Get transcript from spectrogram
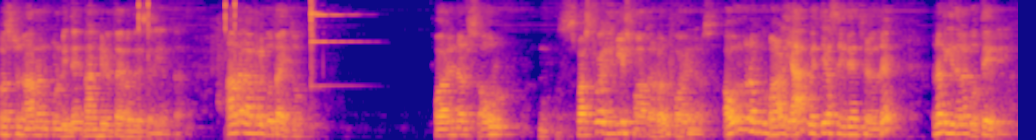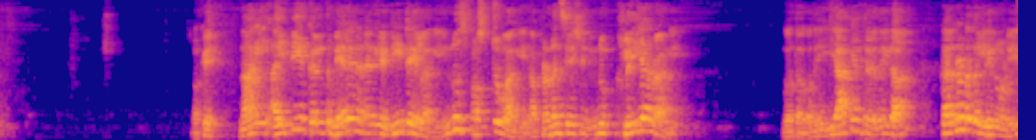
ಫಸ್ಟ್ ನಾನು ಅನ್ಕೊಂಡಿದ್ದೆ, ನಾನು ಹೇಳ್ತಾ ಇರೋದೇ ಸರಿ ಅಂತ. ಆಮೇಲೆ ಆಮೇಲೆ ಗೊತ್ತಾಯ್ತು. ಫಾರಿನರ್ಸ್ ಅವರು ಸ್ಪಷ್ಟವಾಗಿ ಇಂಗ್ಲಿಷ್ ಮಾತಾಡೋರು ಫಾರಿನರ್ಸ್ ಅವ್ರಿಗೂ ನಮ್ಗೆ ಬಹಳ ಯಾಕೆ ವ್ಯತ್ಯಾಸ ಇದೆ ಅಂತ ಹೇಳಿದ್ರೆ ನನಗೆ ಇದೆಲ್ಲ ಗೊತ್ತೇ ಇರಲಿಲ್ಲ. ಓಕೆ ನಾನು ಈ ಐ ಪಿ ಎ ಕಲಿತ ಮೇಲೆ ನನಗೆ ಡೀಟೇಲ್ ಆಗಿ, ಇನ್ನೂ ಸ್ಪಷ್ಟವಾಗಿ, ಆ ಪ್ರೊನೌನ್ಸಿಯೇಷನ್ ಇನ್ನೂ ಕ್ಲಿಯರ್ ಆಗಿ ಗೊತ್ತಾಗೋದು. ಯಾಕೆ ಅಂತ ಹೇಳಿದ್ರೆ ಈಗ ಕನ್ನಡದಲ್ಲಿ ನೋಡಿ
